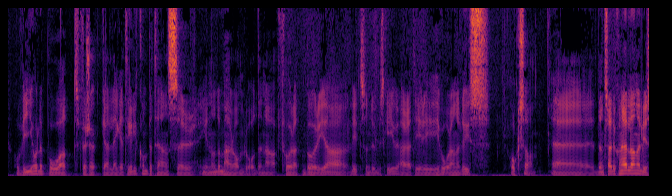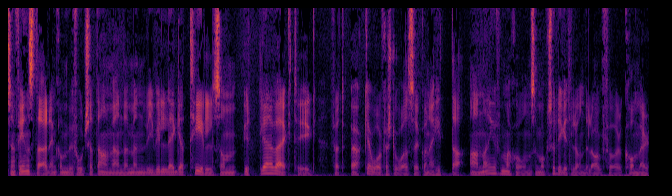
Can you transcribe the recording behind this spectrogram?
Och vi håller på att försöka lägga till kompetenser inom de här områdena för att börja, lite som du beskriver här, att i, i vår analys också. Eh, den traditionella analysen finns där, den kommer vi fortsätta använda men vi vill lägga till som ytterligare verktyg för att öka vår förståelse kunna hitta annan information som också ligger till underlag för kommer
